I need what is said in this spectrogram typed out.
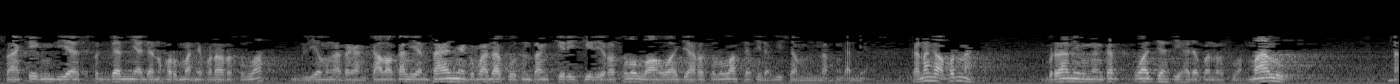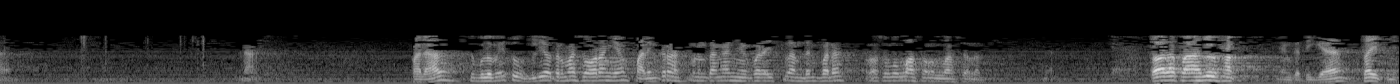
Saking dia segannya dan hormatnya pada Rasulullah, beliau mengatakan, kalau kalian tanya kepadaku tentang ciri-ciri Rasulullah, wajah Rasulullah, saya tidak bisa menerangkannya. Karena nggak pernah berani mengangkat wajah di hadapan Rasulullah, malu. Nah, nah. Padahal sebelum itu beliau termasuk orang yang paling keras penentangannya kepada Islam dan kepada Rasulullah Sallallahu Alaihi Wasallam. Kalau ahlul hak yang ketiga, baiknya.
